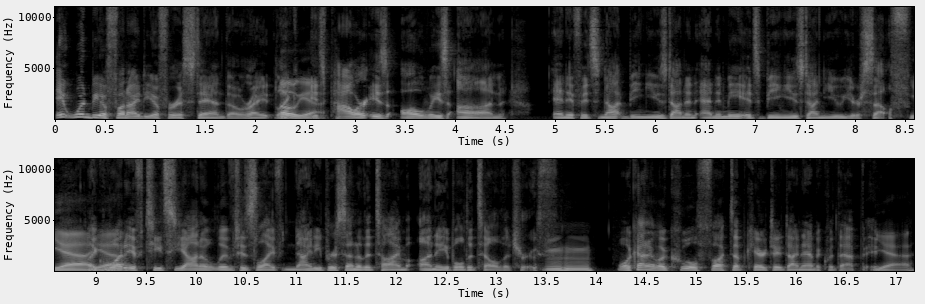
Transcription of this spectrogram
It would be a fun idea for a stand, though, right? Like, Oh, yeah. its power is always on. And if it's not being used on an enemy, it's being used on you yourself. Yeah, Like, yeah. what if Tiziano lived his life 90% of the time unable to tell the truth? Mm-hmm. What kind of a cool, fucked up character dynamic would that be? Yeah.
